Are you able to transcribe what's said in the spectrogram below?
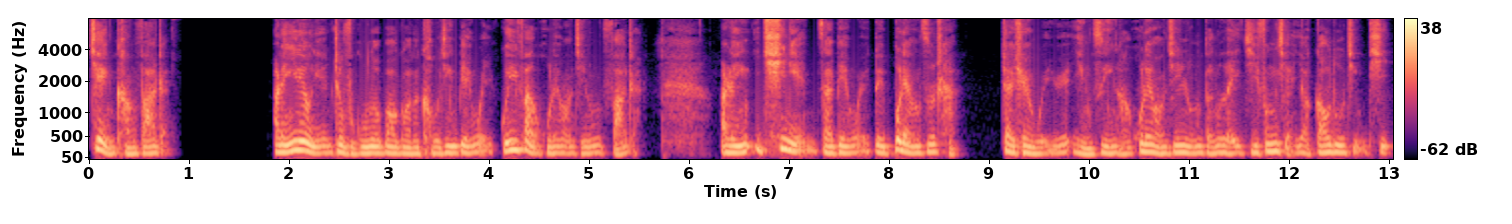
健康发展。二零一六年，政府工作报告的口径变为规范互联网金融发展。二零一七年，再变为对不良资产、债券违约、影子银行、互联网金融等累积风险要高度警惕。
